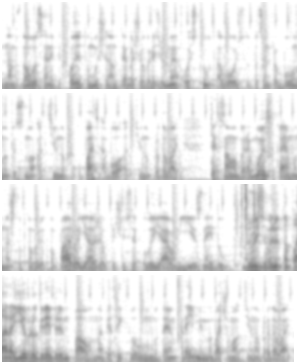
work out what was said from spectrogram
Нам знову це не підходить, тому що нам треба, щоб в резюме ось тут або ось тут по центру було написано активно покупати або активно продавати. Так само беремо і шукаємо наступну валютну пару. Я вже включуся, коли я вам її знайду. Друзі, валютна пара євро Гребрін Паун на 5 хвилинному таймфреймі ми бачимо активно продавати.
